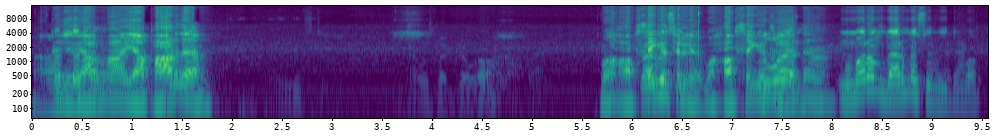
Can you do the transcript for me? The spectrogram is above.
Hayır dakika yapma yapardım. I was let go of a while back. Bu hapse Ben götürülüyor. Bu hapse götürülüyor Numara- değil mi? Numaramı vermese miydim lan?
